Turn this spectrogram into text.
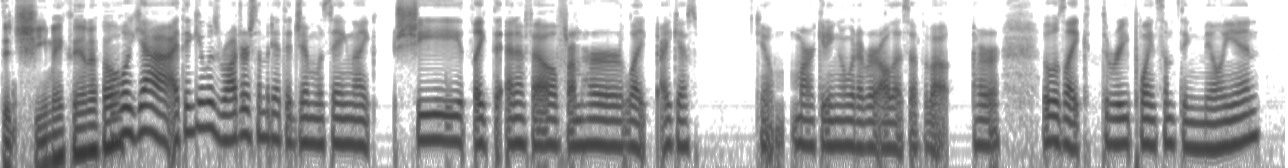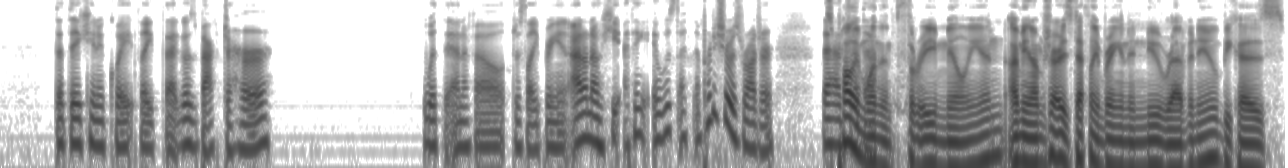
Did she make the NFL?" Well, yeah, I think it was Roger. Somebody at the gym was saying like she like the NFL from her like I guess you know marketing or whatever all that stuff about her. It was like three point something million that they can equate like that goes back to her with the NFL. Just like bringing I don't know he I think it was I'm pretty sure it was Roger. That it's probably more that. than 3 million. I mean, I'm sure it's definitely bringing in new revenue because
